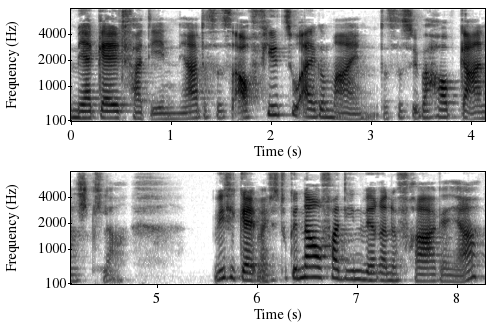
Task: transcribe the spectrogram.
mehr Geld verdienen. Ja, das ist auch viel zu allgemein. Das ist überhaupt gar nicht klar. Wie viel Geld möchtest du genau verdienen, wäre eine Frage, ja.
